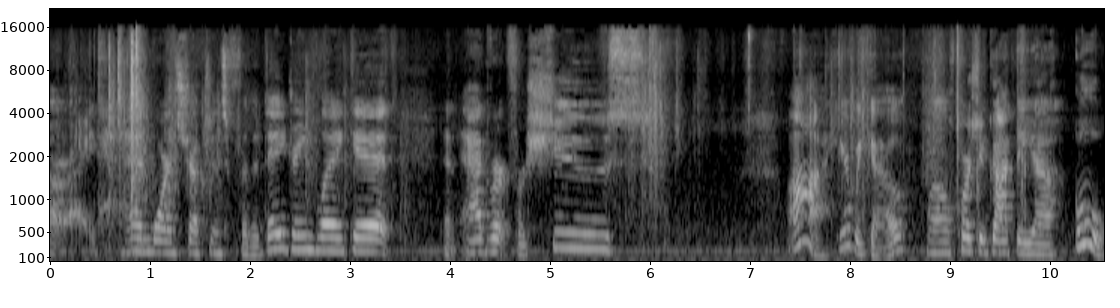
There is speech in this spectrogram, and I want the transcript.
all right, and more instructions for the daydream blanket, an advert for shoes. Ah, here we go. Well, of course you've got the, uh, oh,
